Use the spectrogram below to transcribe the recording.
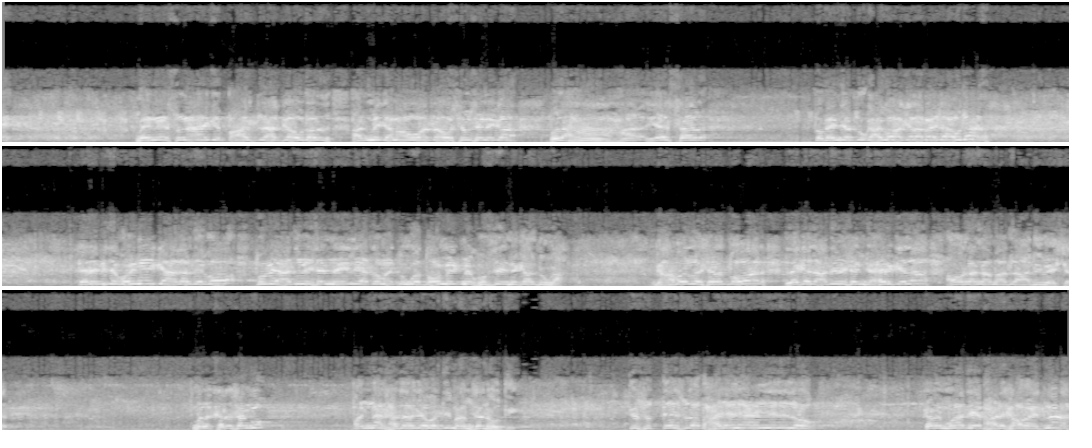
मैंने सुना है कि पांच लाख का उधर आदमी जमा हुआ था वो शिवसेने का। बोला हाँ हाँ यस सर तो बेंजे तू कागो अकेला बैठा उधर? तेरे पीछे कोई नहीं क्या। अगर देखो तू भी अधिवेशन नहीं लिया तो मैं तुमको दो मिनट में खुर्सी निकाल दूंगा। घाबरलं शरद पवार लगेच अधिवेशन जाहीर केलं औरंगाबादला अधिवेशन। तुम्हाला खरं सांगू पन्नास हजाराच्या वरती माणसं नव्हती. ती ते सुद्धा भाड्याने आणलेले लोक. कारण मुळात हे भाडखाव आहेत ना.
